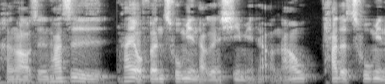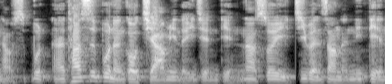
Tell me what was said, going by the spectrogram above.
很好吃。它是它有分粗面条跟细面条，然后它的粗面条是不，呃，它是不能够加面的一间店。那所以基本上呢，你点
